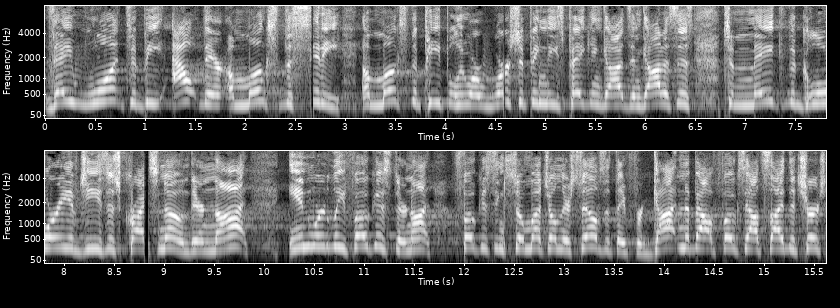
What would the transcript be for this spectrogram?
They want to be out there amongst the city, amongst the people who are worshiping these pagan gods and goddesses to make the glory of Jesus Christ known. They're not inwardly focused. They're not focusing so much on themselves that they've forgotten about folks outside the church.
